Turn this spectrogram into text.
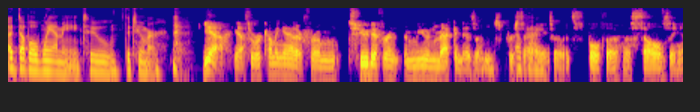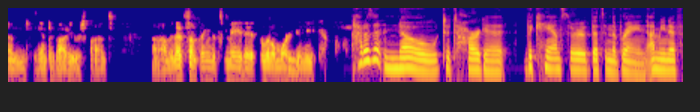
a double whammy to the tumor. yeah, yeah. So we're coming at it from two different immune mechanisms per se. So it's both a, a, cells and antibody response, um, and that's something that's made it a little more unique. How does it know to target the cancer that's in the brain? I mean, if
